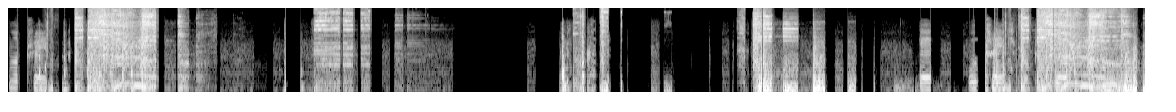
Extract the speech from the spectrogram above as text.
We'll train Okay, we'll train some people.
